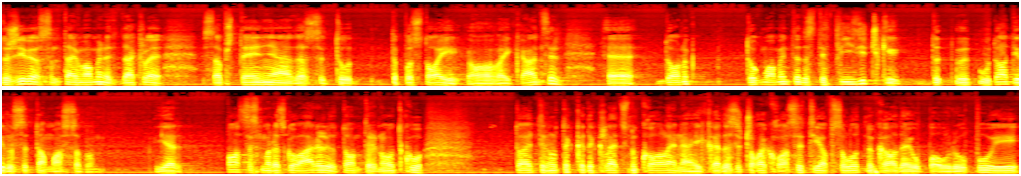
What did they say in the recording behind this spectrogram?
doživeo sam taj moment dakle saopštenja da se tu da postoji ovaj kancer e, do onog tog momenta da ste fizički u dodiru sa tom osobom. Jer posle smo razgovarali u tom trenutku, to je trenutak kada klecnu kolena i kada se čovjek oseti apsolutno kao da je upao u rupu i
